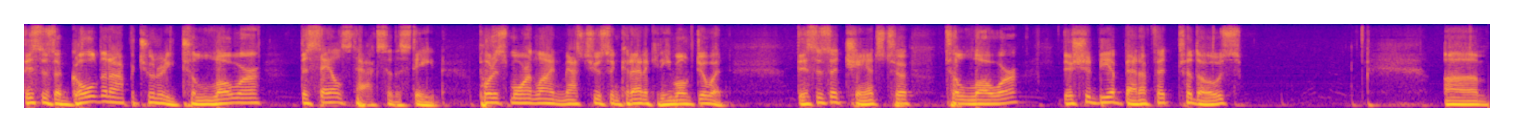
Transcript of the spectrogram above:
This is a golden opportunity to lower the sales tax in the state, put us more in line, Massachusetts and Connecticut. He won't do it. This is a chance to, to lower. There should be a benefit to those. Um,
